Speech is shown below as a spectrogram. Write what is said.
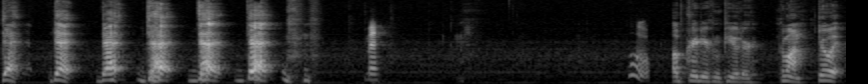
debt, debt, debt, debt, debt, debt. Meh. Ooh. Upgrade your computer. Come on, do it.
